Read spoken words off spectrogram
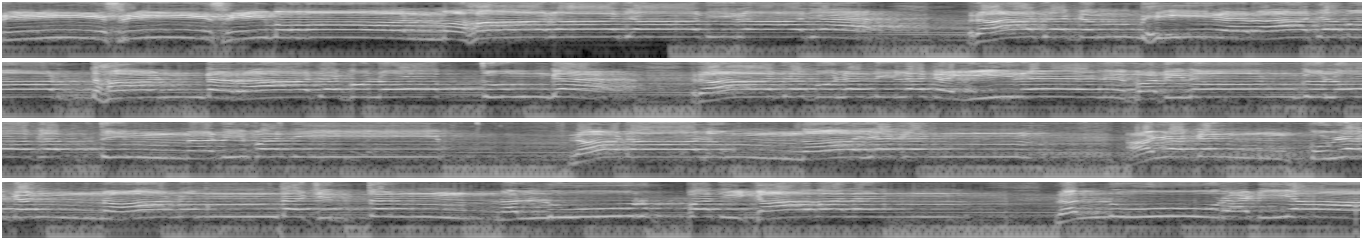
ஸ்ரீ ஸ்ரீ ஸ்ரீமான் மகாராஜாதிராஜ ராஜகம்பீர ராஜமார்த்தாண்ட ராஜகுலோத்துங்க ராஜகுல திலக ஈரேழு பதினான்கு லோகத்தின் அதிபதி. நாடாளும் நாயகன் அழகன் குழகன் ஆனந்த சித்தன் நல்லூர்பதி காவலன் நல்லூர் அடியார்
